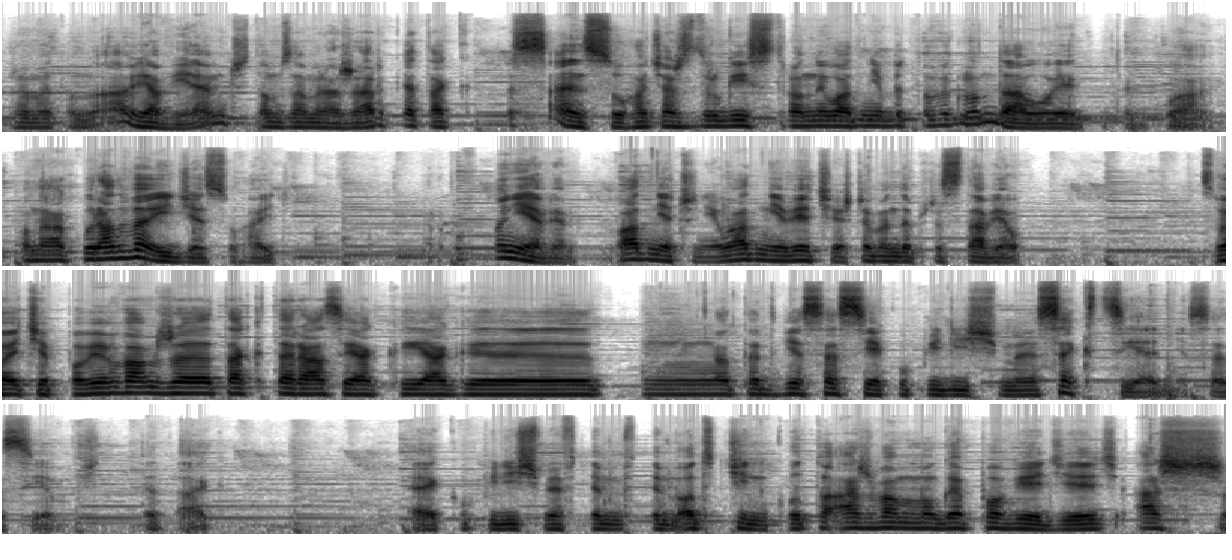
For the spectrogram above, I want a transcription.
Możemy to, no ja wiem, czy tą zamrażarkę tak bez sensu, chociaż z drugiej strony ładnie by to wyglądało, jakby tak była. Ona akurat wejdzie, słuchajcie. No nie wiem, ładnie czy nieładnie, wiecie, jeszcze będę przedstawiał. Słuchajcie, powiem wam, że tak teraz jak, jak yy, te dwie sesje kupiliśmy, sekcje, nie sesje właściwie, tak, e, kupiliśmy w tym, w tym odcinku, to aż wam mogę powiedzieć, aż,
